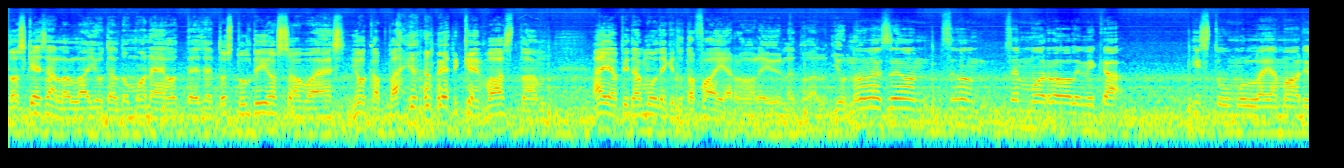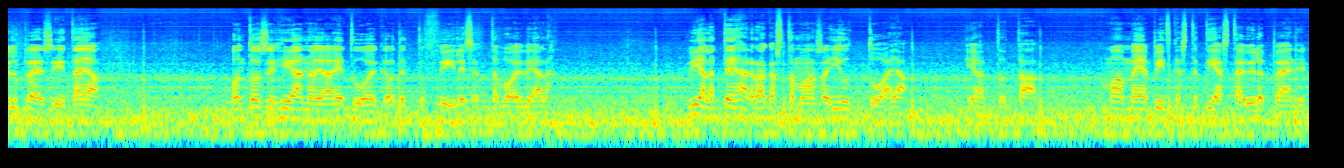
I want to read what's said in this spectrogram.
Tuossa kesällä ollaan juteltu moneen otteeseen. Tuossa tultiin jossain vaiheessa joka päivä melkein vastaan, mutta äijä pitää muutenkin tuota fire-roolia yllä tuolla junnulla. No se on, se on semmoinen rooli, mikä istuu mulla ja mä oon ylpeä siitä ja on tosi hieno ja etuoikeutettu fiilis, että voi vielä, vielä tehdä rakastamaansa juttua ja, ja tota, mä oon meidän pitkästä tiestä ylpeä, niin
